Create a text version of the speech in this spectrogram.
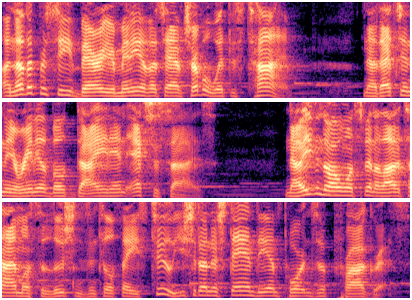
Another perceived barrier many of us have trouble with is time. Now, that's in the arena of both diet and exercise. Now, even though I won't spend a lot of time on solutions until phase two, you should understand the importance of progress.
